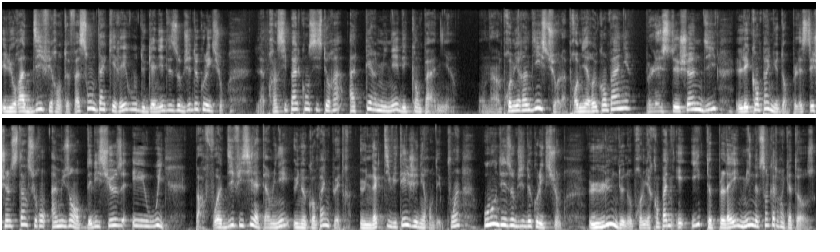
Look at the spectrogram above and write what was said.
Il y aura différentes façons d'acquérir ou de gagner des objets de collection. La principale consistera à terminer des campagnes. On a un premier indice sur la première campagne. PlayStation dit Les campagnes dans PlayStation Star seront amusantes, délicieuses et oui, parfois difficiles à terminer. Une campagne peut être une activité générant des points ou des objets de collection. L'une de nos premières campagnes est Hit Play 1994,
